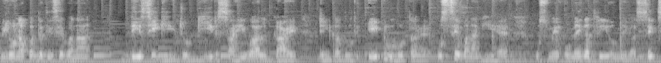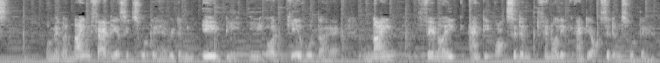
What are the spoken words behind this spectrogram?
बिलोना पद्धति से बना देसी घी, जो गीर, साहिवाल, गाय, जिनका दूध ए टू होता है, उससे बना घी है। उसमें omega three omega six omega nine fatty acids होते हैं विटामिन ए डी ई और के होता है। Nine phenoic antioxidant phenolic antioxidants होते हैं।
